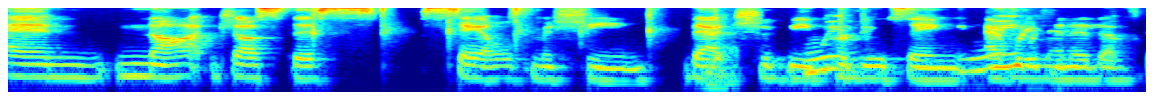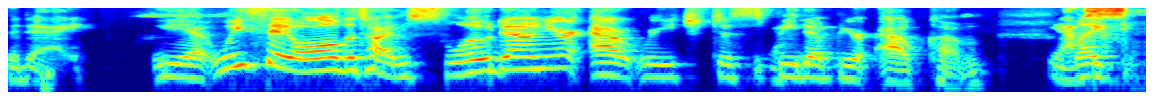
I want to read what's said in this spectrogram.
and not just this sales machine that yeah. should be we, producing we, every minute of the day. Yeah, we say all the time slow down your outreach to speed yeah. up your outcome. Yes. Like,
